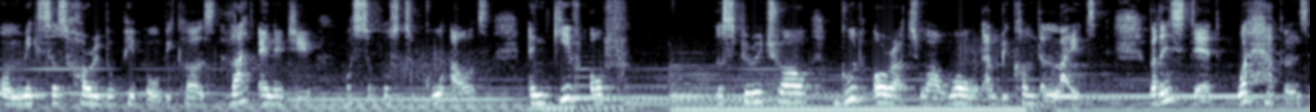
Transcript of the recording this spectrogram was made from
or makes us horrible people because that energy was supposed to go out and give off the spiritual good aura to our world and become the light. But instead, what happens?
